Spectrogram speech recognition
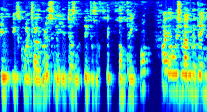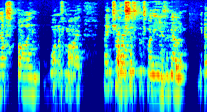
is, is quite onerous, and it doesn't it doesn't suit some people. I always remember being asked by one of my HR assistants many years ago. You know,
